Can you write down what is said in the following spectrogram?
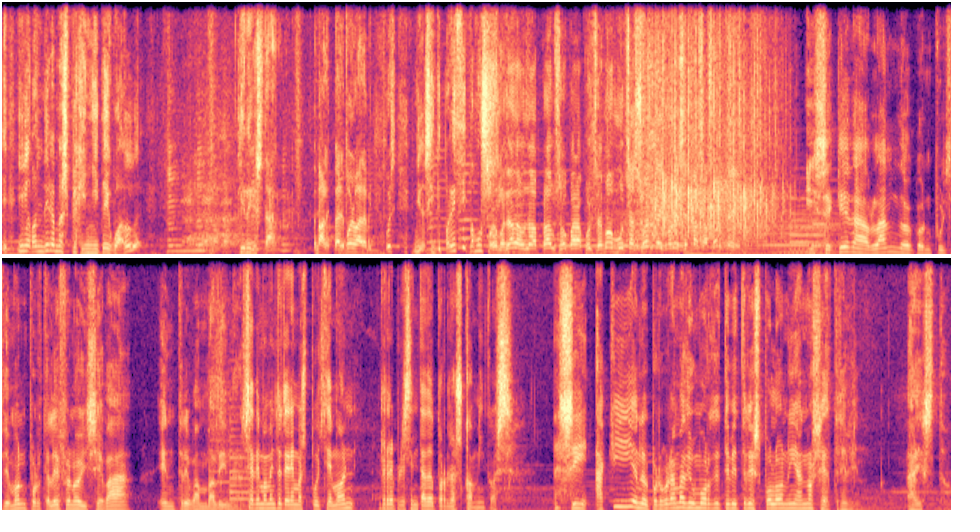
eh, ¿Y la bandera más pequeñita igual? Tiene que estar. Vale, vale, bueno, vale. Pues, mira, si te parece, vamos a... Bueno, pues nada, un aplauso para Puigdemont. Mucha suerte con ese pasaporte. y se queda hablando con Puigdemont por teléfono y se va entre O bambalinas. sea, de momento tenemos Puigdemont representado por los cómicos. Sí, aquí en el programa de humor de TV3 Polonia no se atreven a esto.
